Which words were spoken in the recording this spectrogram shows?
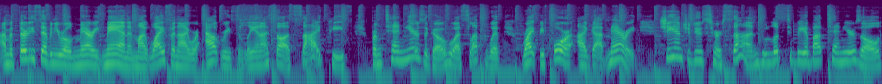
I'm a 37 year old married man, and my wife and I were out recently, and I saw a side piece from 10 years ago who I slept with right before I got married. She introduced her son, who looked to be about 10 years old,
